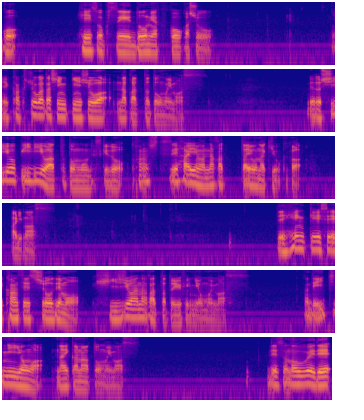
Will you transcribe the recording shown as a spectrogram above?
5、閉塞性動脈硬化症。え拡張型心筋症はなかったと思います。で、COPD はあったと思うんですけど、間質性肺炎はなかったような記憶があります。で、変形性関節症でも肘はなかったというふうに思います。なんで、124はないかなと思います。で、その上で、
